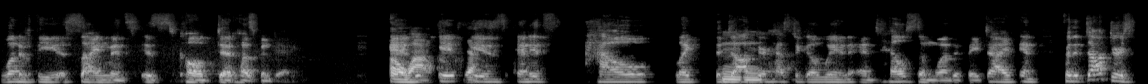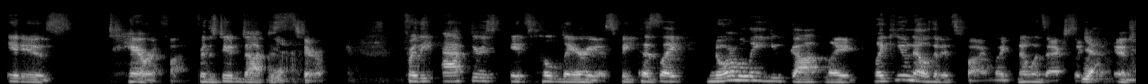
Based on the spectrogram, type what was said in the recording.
one of the assignments is called Dead Husband Day. Oh, and oh wow! It yeah. is, and it's how like the mm-hmm. doctor has to go in and tell someone that they died. And for the doctors, it is terrifying. For the student doctors, yeah. it's terrifying. For the actors, it's hilarious because like normally you've got like like you know that it's fine like no one's actually Yeah. and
